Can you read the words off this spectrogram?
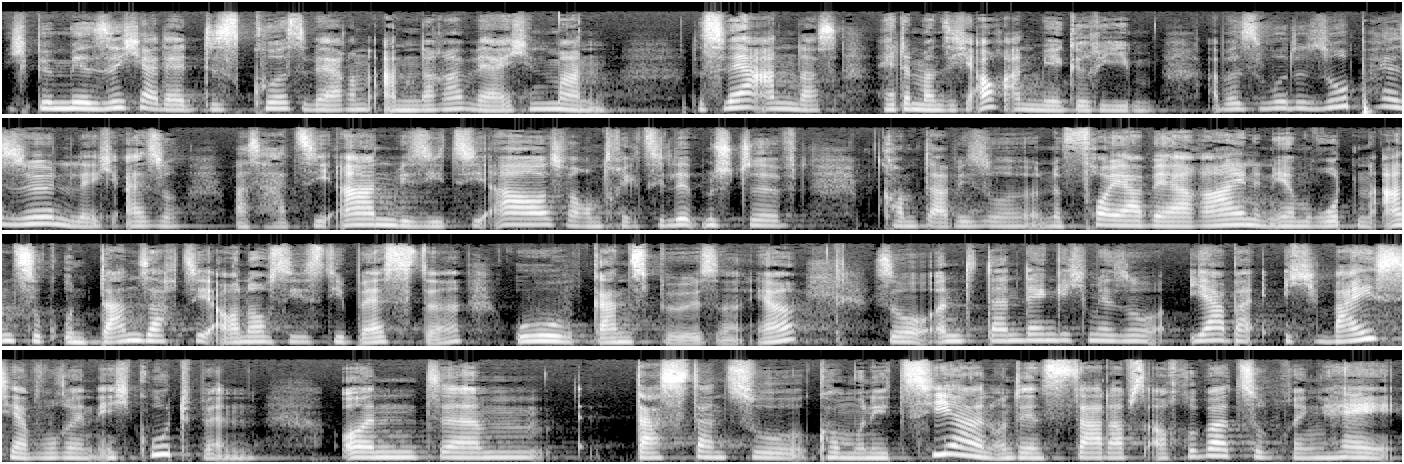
Ich bin mir sicher, der Diskurs wäre ein anderer, wäre ich ein Mann. Das wäre anders, hätte man sich auch an mir gerieben. Aber es wurde so persönlich. Also, was hat sie an? Wie sieht sie aus? Warum trägt sie Lippenstift? Kommt da wie so eine Feuerwehr rein in ihrem roten Anzug und dann sagt sie auch noch, sie ist die Beste. Uh, ganz böse, ja? So, und dann denke ich mir so, ja, aber ich weiß ja, worin ich gut bin. Und ähm, das dann zu kommunizieren und den Startups auch rüberzubringen, hey,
